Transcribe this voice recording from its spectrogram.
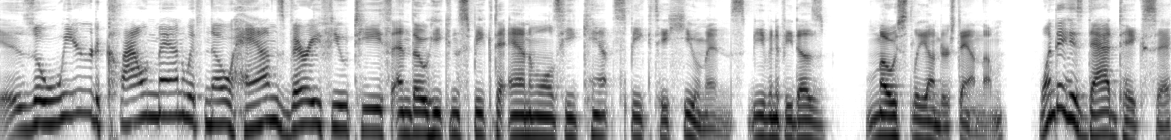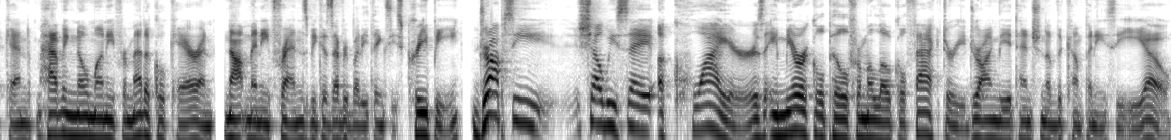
is a weird clown man with no hands, very few teeth, and though he can speak to animals, he can't speak to humans, even if he does mostly understand them. One day his dad takes sick, and having no money for medical care and not many friends because everybody thinks he's creepy, Dropsy shall we say, acquires a miracle pill from a local factory, drawing the attention of the company CEO.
